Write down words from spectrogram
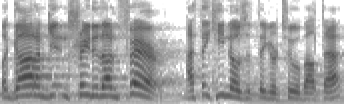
But God, I'm getting treated unfair. I think He knows a thing or two about that.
